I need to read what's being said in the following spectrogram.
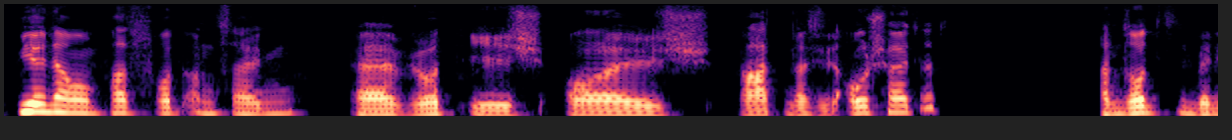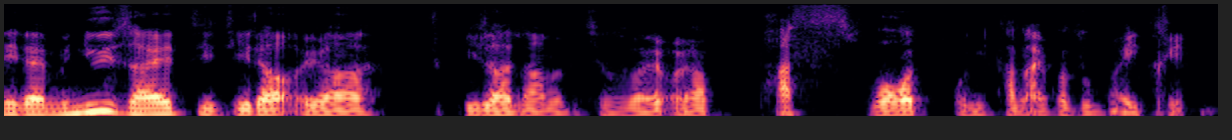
Spielname und Passwort anzeigen, äh, würde ich euch raten, dass ihr's ausschaltet. Ansonsten, wenn ihr da im Menü seid, sieht jeder euer Spielername beziehungsweise euer Passwort und kann einfach so beitreten.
